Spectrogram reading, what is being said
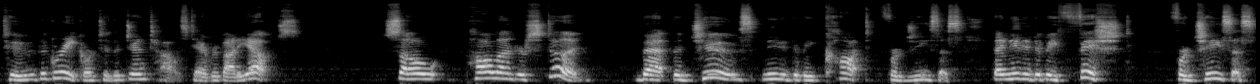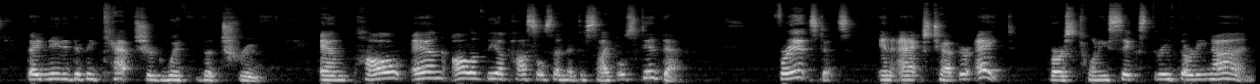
to the Greek or to the Gentiles, to everybody else. So Paul understood that the Jews needed to be caught for Jesus. They needed to be fished for Jesus. They needed to be captured with the truth. And Paul and all of the apostles and the disciples did that. For instance, in Acts chapter 8, verse 26 through 39,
